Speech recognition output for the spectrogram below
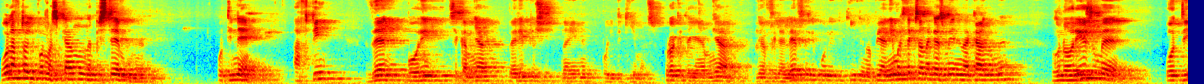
Όλα αυτό λοιπόν μας κάνουν να πιστεύουμε ότι ναι, αυτή δεν μπορεί σε καμιά περίπτωση να είναι πολιτική μας. Πρόκειται για μια νεοφιλελεύθερη πολιτική, την οποία αν είμαστε ξαναγκασμένοι να κάνουμε, γνωρίζουμε ότι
